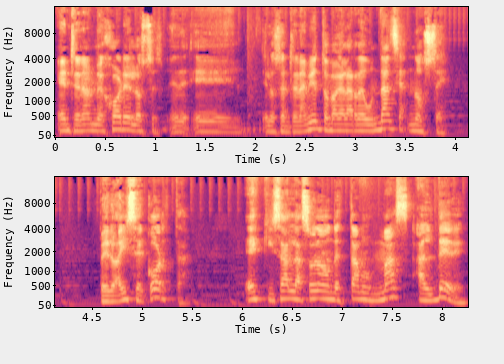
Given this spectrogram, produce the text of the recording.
entrenar mejor en los, eh, eh, en los entrenamientos, para la redundancia, no sé. Pero ahí se corta. Es quizás la zona donde estamos más al debe.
